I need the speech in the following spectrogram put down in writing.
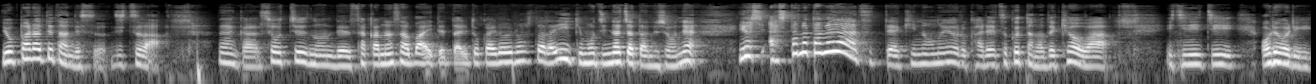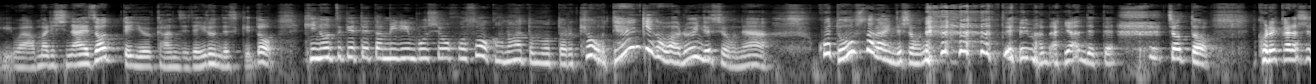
酔っ払ってたんです、実は。なんか、焼酎飲んで魚さばいてたりとかいろいろしたらいい気持ちになっちゃったんでしょうね。よし、明日のためだっつって昨日の夜カレー作ったので今日は一日お料理はあまりしないぞっていう感じでいるんですけど、昨日つけてたみりん干しを干そうかなと思ったら今日天気が悪いんですよね。これどうしたらいいんでしょうね って今悩んでて、ちょっとこれから調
